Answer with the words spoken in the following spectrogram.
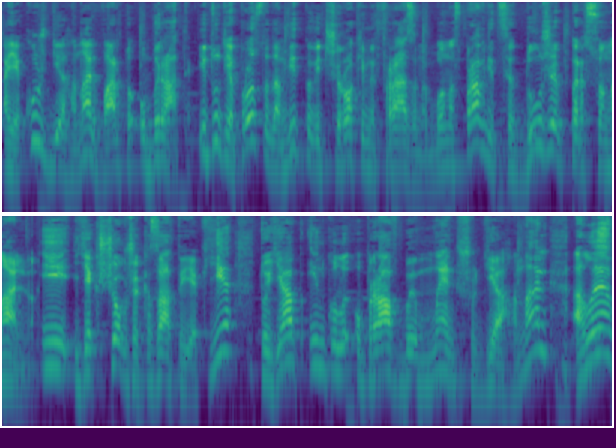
а яку ж діагональ варто обирати? І тут я просто дам відповідь широкими фразами, бо насправді це дуже персонально. І якщо вже казати як є, то я б інколи обрав би меншу діагональ, але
